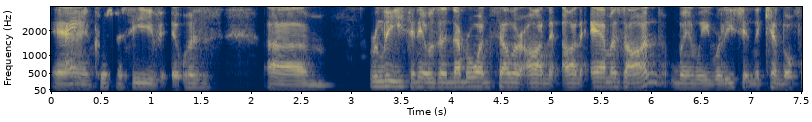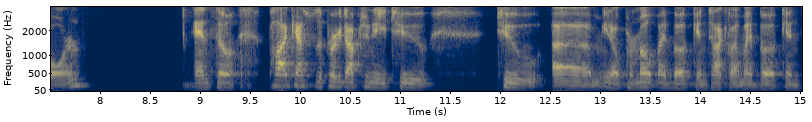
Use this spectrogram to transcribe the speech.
and right. Christmas Eve it was um, released, and it was a number one seller on on Amazon when we released it in the Kindle form. And so, podcast was a perfect opportunity to to um, you know promote my book and talk about my book. And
